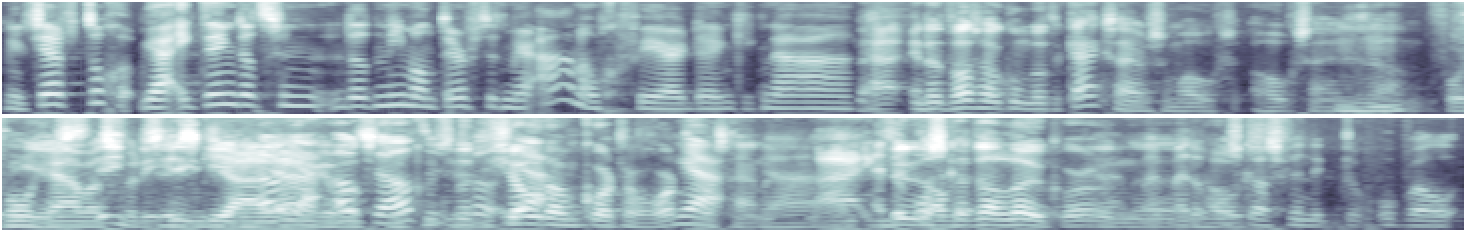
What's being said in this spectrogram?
niks. Ja, toch, ja, ik denk dat, ze, dat niemand durft het meer aan ongeveer, denk ik. Na... Ja, en dat was ook omdat de kijkcijfers omhoog hoog zijn mhm. gegaan. Voor Vorig jaar was voor de eerste keer. Ja, ja, ook dat. Dus de show dan korter wordt waarschijnlijk. Maar ik vind het altijd wel leuk hoor. Een, met, met de Oscars vind ik toch ook wel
